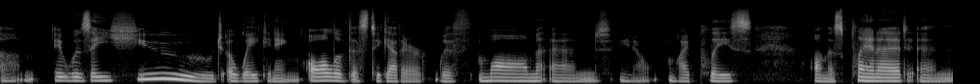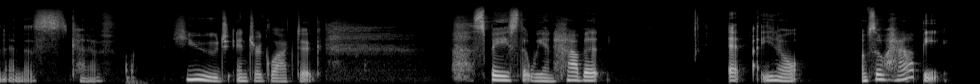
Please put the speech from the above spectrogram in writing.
um, it was a huge awakening. All of this together with mom and you know my place on this planet and and this kind of huge intergalactic space that we inhabit. And you know, I'm so happy.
